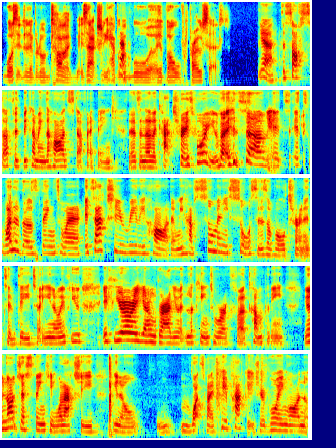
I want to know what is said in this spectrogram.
was it delivered on time? It's actually having yeah. a more evolved process. Yeah the soft stuff is becoming the hard stuff i think. There's another catchphrase for you but it's um it's it's one of those things where it's actually really hard and we have so many sources of alternative data. You know if you if you're a young graduate looking to work for a company you're not just thinking well actually you know what's my pay package? You're going on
